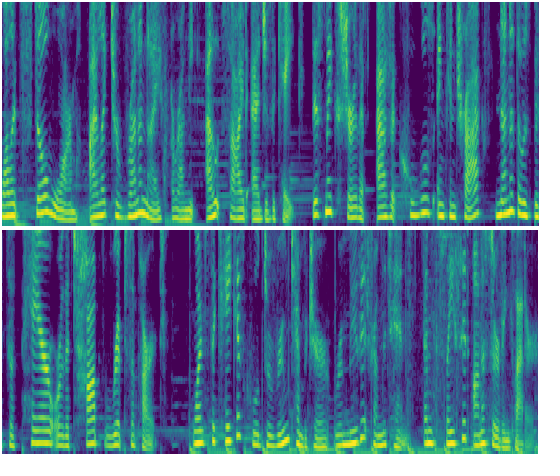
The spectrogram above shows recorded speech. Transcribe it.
While it's still warm, I like to run a knife around the outside edge of the cake. This makes sure that as it cools and contracts, none of those bits of pear or the top rips apart. Once the cake has cooled to room temperature, remove it from the tin. Then place it on a serving platter.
